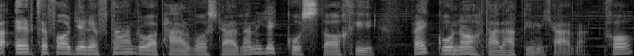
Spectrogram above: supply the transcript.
و ارتفاع گرفتن رو و پرواز کردن یک گستاخی و یک گناه تلقی می‌کردن. خب؟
